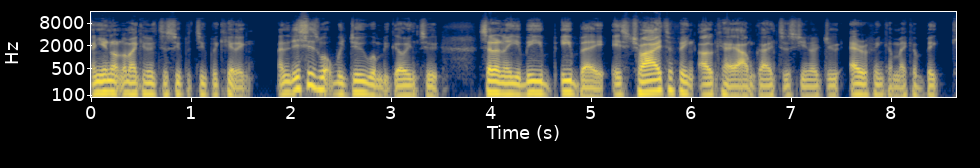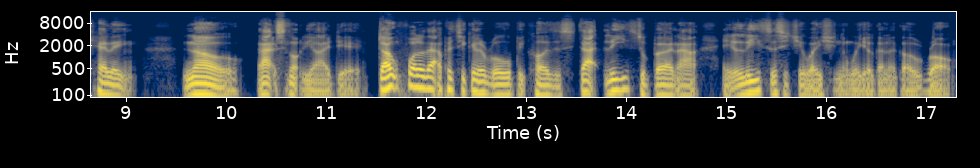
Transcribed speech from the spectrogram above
and you're not making it into super super killing. And this is what we do when we go into selling on eBay is try to think, okay, I'm going to, you know, do everything and make a big killing. No, that's not the idea. Don't follow that particular rule because that leads to burnout and it leads to a situation where you're going to go wrong.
